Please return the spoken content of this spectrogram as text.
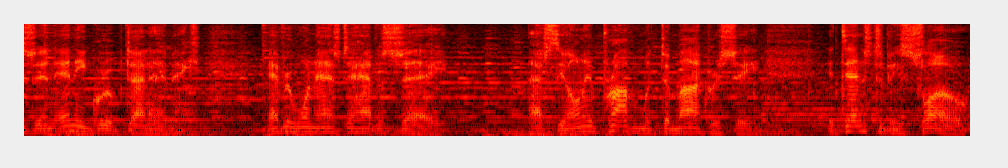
As in any group dynamic, everyone has to have a say. That's the only problem with democracy. It tends to be slow.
